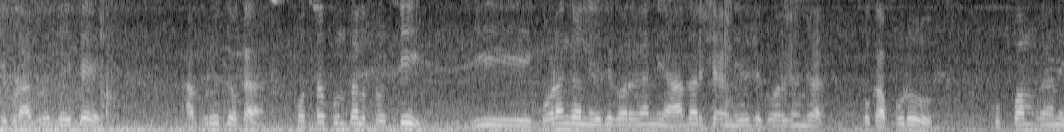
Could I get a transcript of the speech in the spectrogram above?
ఇప్పుడు అభివృద్ధి అయితే అభివృద్ధి ఒక కొత్త పుంతలు తొక్కి ఈ కోడంగల్ నియోజకవర్గాన్ని ఆదర్శ నియోజకవర్గంగా ఒకప్పుడు కుప్పం కానీ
